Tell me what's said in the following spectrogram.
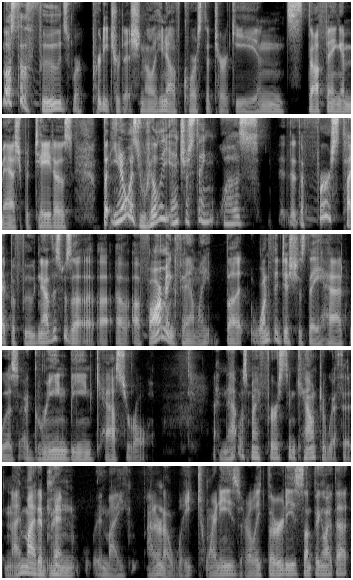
Most of the foods were pretty traditional, you know, of course, the turkey and stuffing and mashed potatoes. But you know what was really interesting was the, the first type of food. Now, this was a, a, a farming family, but one of the dishes they had was a green bean casserole. And that was my first encounter with it. And I might have been in my, I don't know, late 20s, early 30s, something like that.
